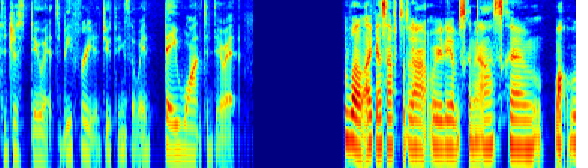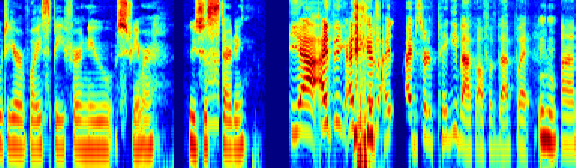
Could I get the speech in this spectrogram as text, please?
to just do it, to be free to do things the way they want to do it. Well, I guess after that, really, I was going to ask, um, what would your advice be for a new streamer who's just starting? Yeah, I think I think I'd, I'd, I'd sort of piggyback off of that, but Mhm. um,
